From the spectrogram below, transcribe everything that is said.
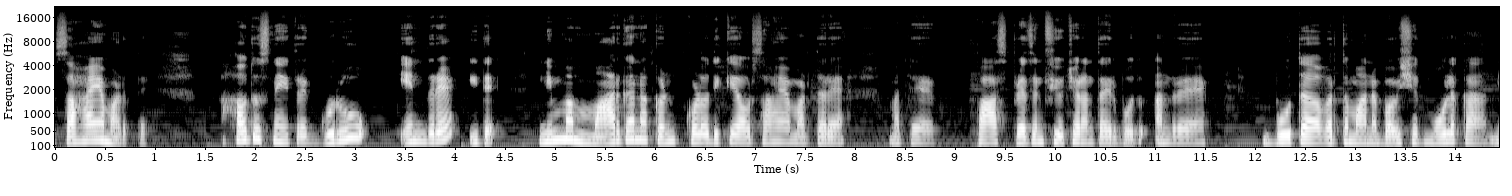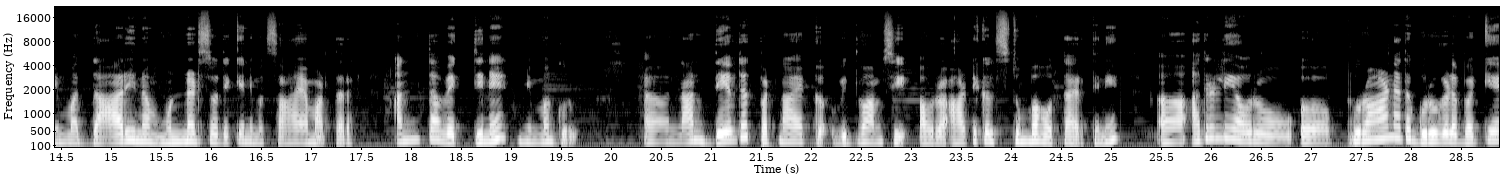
ಸಹಾಯ ಮಾಡುತ್ತೆ. ಹೌದು ಸ್ನೇಹಿತರೆ, ಗುರು ಎಂದರೆ ಇದೆ. ನಿಮ್ಮ ಮಾರ್ಗನ ಕಂಡುಕೊಳ್ಳೋದಕ್ಕೆ ಅವ್ರು ಸಹಾಯ ಮಾಡ್ತಾರೆ. ಮತ್ತು ಪಾಸ್ಟ್ ಪ್ರೆಸೆಂಟ್ ಫ್ಯೂಚರ್ ಅಂತ ಇರ್ಬೋದು. ಅಂದರೆ ಭೂತ, ವರ್ತಮಾನ, ಭವಿಷ್ಯದ ಮೂಲಕ ನಿಮ್ಮ ದಾರಿನ ಮುನ್ನಡೆಸೋದಕ್ಕೆ ನಿಮಗೆ ಸಹಾಯ ಮಾಡ್ತಾರೆ. ಅಂಥ ವ್ಯಕ್ತಿನೇ ನಿಮ್ಮ ಗುರು. ನಾನು ದೇವದತ್ ಪಟ್ನಾಯಕ್ ವಿದ್ವಾಂಸಿ ಅವರ ಆರ್ಟಿಕಲ್ಸ್ ತುಂಬ ಓದ್ತಾ ಇರ್ತೀನಿ. ಅದರಲ್ಲಿ ಅವರು ಪುರಾಣದ ಗುರುಗಳ ಬಗ್ಗೆ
